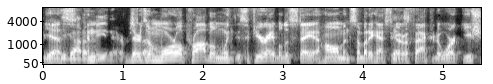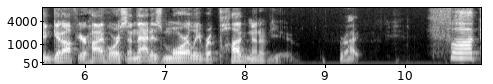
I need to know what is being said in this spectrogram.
Yes, You got to be there. There's So- a moral problem with this. If you're able to stay at home and somebody has to go to a factory to work, you should get off your high horse, and that is morally repugnant of you. right. Fuck.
